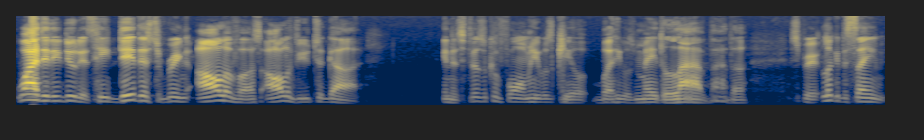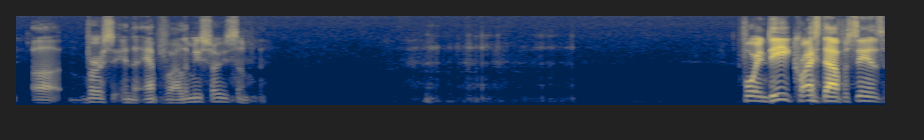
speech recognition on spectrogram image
Why did he do this? He did this to bring all of us, all of you, to God. In his physical form, he was killed, but he was made alive by the Spirit. Look at the same uh, verse in the Amplified. Let me show you something. For indeed, Christ died for sins,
